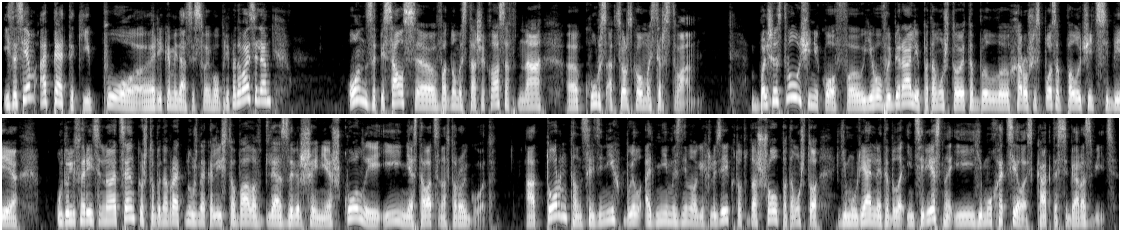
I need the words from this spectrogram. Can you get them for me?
и затем, опять-таки, по рекомендации своего преподавателя, он записался в одном из старших классов на э, курс актерского мастерства. Большинство учеников э, его выбирали, потому что это был хороший способ получить себе удовлетворительную оценку, чтобы набрать нужное количество баллов для завершения школы и не оставаться на второй год. А Торнтон среди них был одним из немногих людей, кто туда шел, потому что ему реально это было интересно и ему хотелось как-то себя развить.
